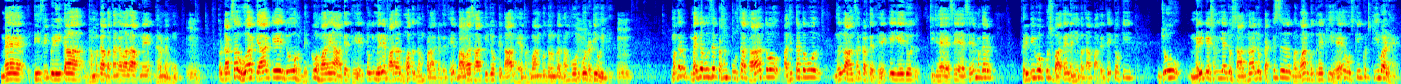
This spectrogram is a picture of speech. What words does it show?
मैं तीसरी पीढ़ी का धमका बताने वाला अपने घर में हूँ। हम्म, तो डॉक्टर साहब हुआ क्या कि जो भिक्खू हमारे यहाँ आते थे क्योंकि मेरे फादर बहुत धम पढ़ा करते थे बाबा साहब की जो किताब है भगवान बुद्ध उनका धम वो उनको रटी हुई थी। हम्म, मगर मैं जब उनसे प्रश्न पूछता था तो अधिकतर तो वो मुझे आंसर करते थे कि ये जो चीज़ है ऐसे ऐसे मगर फिर भी वो कुछ बातें नहीं बता पाते थे क्योंकि जो मेडिटेशन या जो साधना जो प्रैक्टिस भगवान बुद्ध ने की है उसकी कुछ कीवर्ड हैं।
